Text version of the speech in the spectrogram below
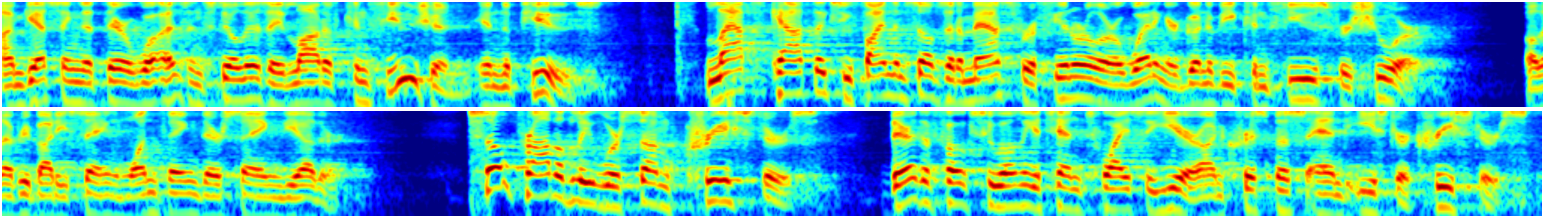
I'm guessing that there was and still is a lot of confusion in the pews. Lapsed Catholics who find themselves at a Mass for a funeral or a wedding are going to be confused for sure. While everybody's saying one thing, they're saying the other. So probably were some Creasters. They're the folks who only attend twice a year on Christmas and Easter. Creasters.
